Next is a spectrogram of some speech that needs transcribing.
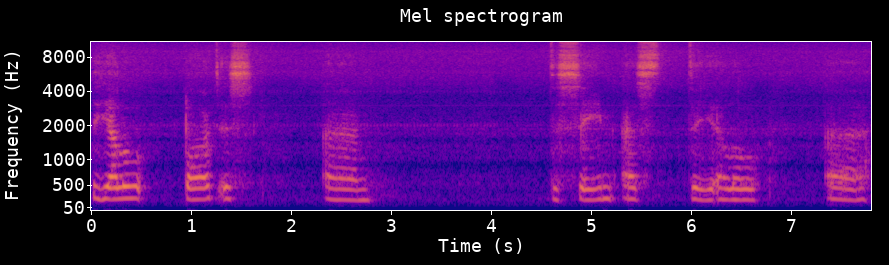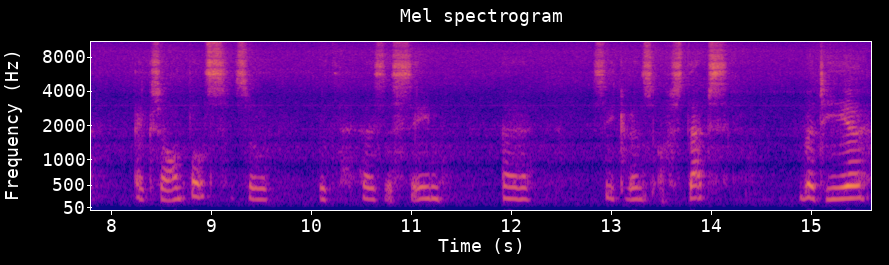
yellow part is um, the same as the yellow uh, examples so it has the same uh, sequence of steps but here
